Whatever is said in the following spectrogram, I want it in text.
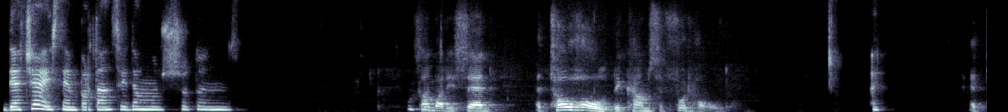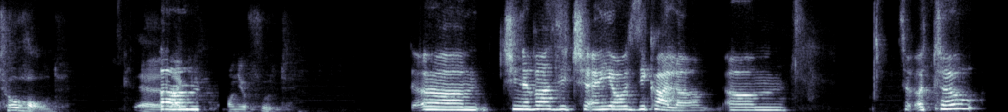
De aceea este important să-i dăm un șut în... fund. Somebody said a toehold becomes a foothold. A- A toehold, uh, Um, like on your foot. Um, cineva zice, e o zicală. Um, so a toe,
